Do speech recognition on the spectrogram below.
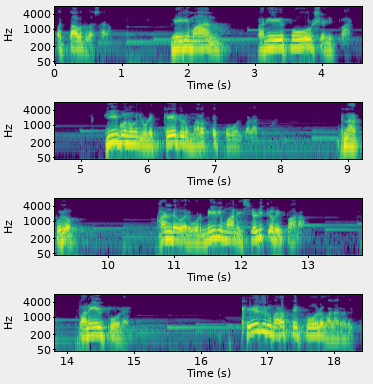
பத்தாவது வசனம். நெறிமான் பனியை போல் செழிப்பான் லீபனூரில் உள்ள கேதுரு மரத்தை போல் வளருவான் என்ன அற்புதம். ஆண்டவர் ஒரு நீதிமானை செழிக்க வைப்பாராம். பனையை போல கேதுரு மரத்தை போல வளர வைப்பார்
